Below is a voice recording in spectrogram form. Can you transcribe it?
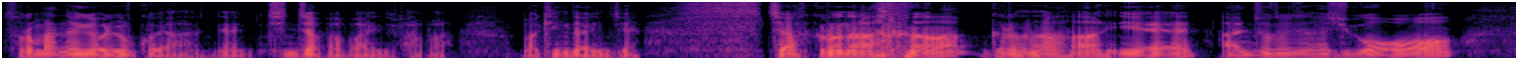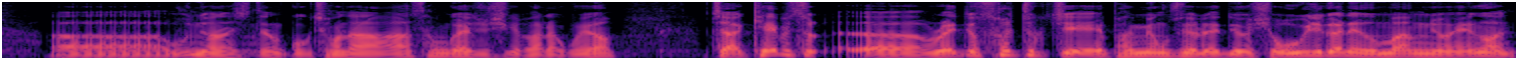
서로 만나기 어려울 거야. 그냥 진짜 봐봐, 이제 봐봐. 막힌다, 이제. 자, 그러나, 그러나, 예, 안전운전 하시고, 어, 운전하실 때는 꼭 전화 삼가해 주시기 바라고요 자, KBS, 어, 라디오 설특집, 박명수의 라디오 쇼 5일간의 음악 여행은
